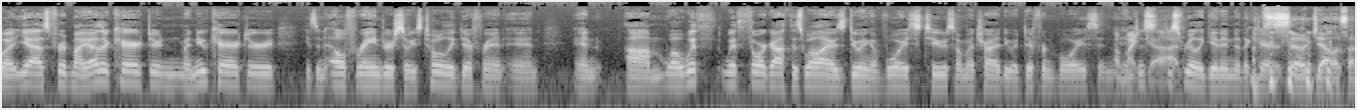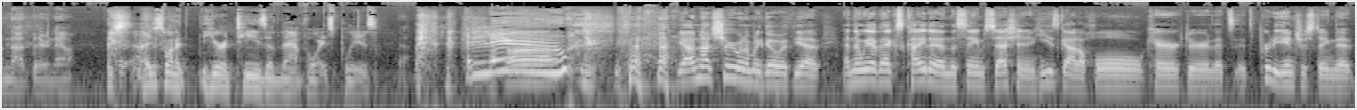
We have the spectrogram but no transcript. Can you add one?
but yeah, as for my other character, my new character, he's an elf ranger, so he's totally different. And and um, well, with with Thorgoth as well, I was doing a voice too, so I'm gonna try to do a different voice and, Oh and my just God. just really get into the I'm character. so jealous I'm not there now. I just want to hear a tease of that voice, please. Hello. yeah, I'm not sure what I'm going to go with yet. And then we have Ex Kaida in the same session, and he's got a whole character that's it's pretty interesting that,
